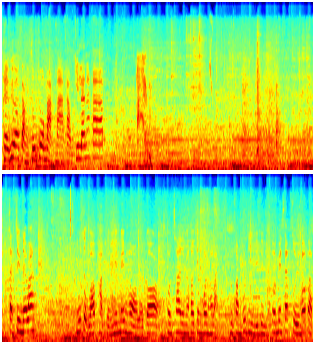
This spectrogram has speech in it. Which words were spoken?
เคยพี่เราสั่งซุปถั่วหมักมาค่ะ กินแล้วนะครับจัดจริงได้ปะรู้สึกว่าผักยังนิ่ไม่พอแล้วก็ รสชาติยังไม่ค่อยเข้มข้นเท่าไหร่คือความพูดดีนิดนึงเออไม่แซ่บซุยเท่าแบบ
